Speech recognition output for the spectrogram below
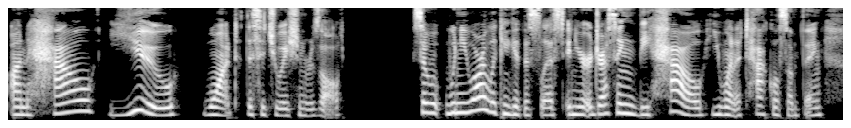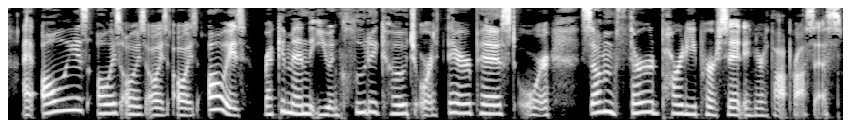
on how you want the situation resolved. So when you are looking at this list and you're addressing the how you want to tackle something, I always, always, always, always, always, always recommend that you include a coach or a therapist or some third party person in your thought process.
